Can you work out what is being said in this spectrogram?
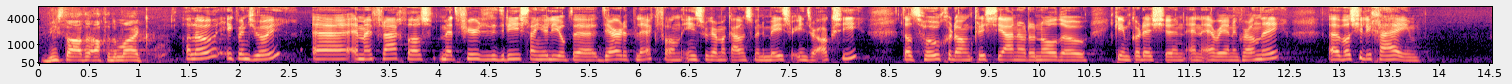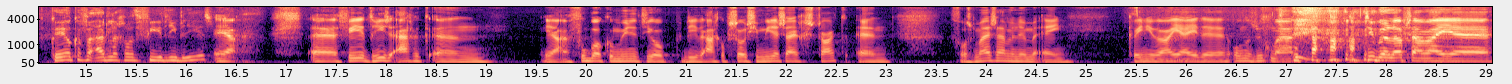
Wie staat er achter de mic? Hallo, ik ben Joy. Uh, en mijn vraag was, met 433 staan jullie op de derde plek van Instagram-accounts met de meeste interactie. Dat is hoger dan Cristiano Ronaldo, Kim Kardashian en Ariana Grande. Uh, wat is jullie geheim? Kun je ook even uitleggen wat 433 is? Ja, uh, 433 is eigenlijk een, ja, een voetbalcommunity op, die we eigenlijk op social media zijn gestart. En volgens mij zijn we nummer 1. Ik weet niet waar jij de onderzoek, maar Tubalove zijn wij uh,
